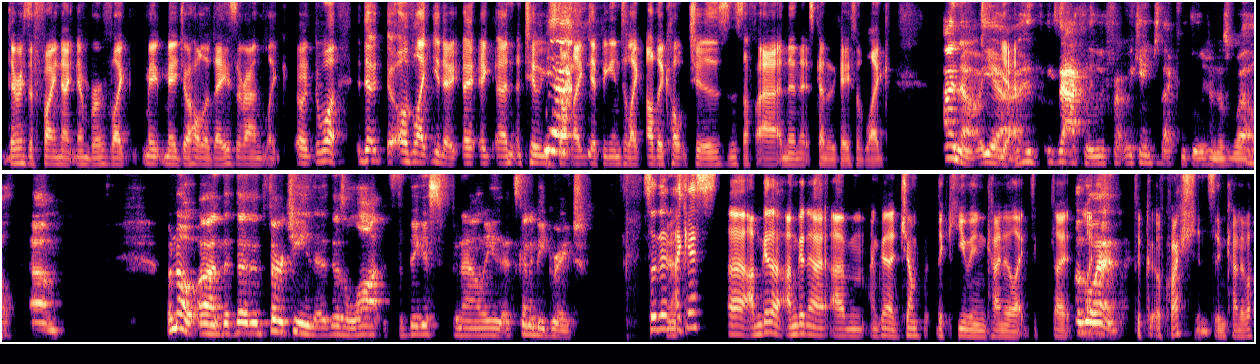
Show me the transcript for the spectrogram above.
there is a finite number of like ma- major holidays around like or, well of like you know a- until you Yeah. start like dipping into like other cultures and stuff like that, and then it's kind of the case of like I know, yeah, Yeah. exactly. We we came to that conclusion as well. Um, but no, uh, the, the, the thirteen. uh, There's a lot. It's the biggest finale. It's going to be great. So then I guess uh, I'm gonna I'm gonna um I'm gonna jump the queue in kind of like the, like, Oh, like the of questions and kind of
